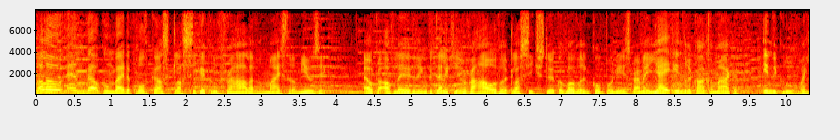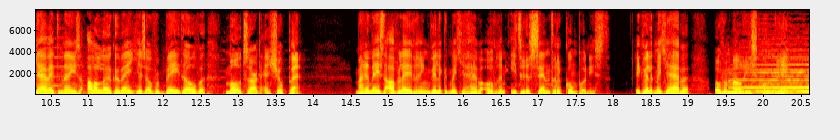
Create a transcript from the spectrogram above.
Hallo en welkom bij de podcast Klassieke Kroegverhalen van Maestro Music. Elke aflevering vertel ik je een verhaal over een klassiek stuk of over een componist waarmee jij indruk kan gaan maken in de kroeg. Want jij weet ineens alle leuke weetjes over Beethoven, Mozart en Chopin. Maar in deze aflevering wil ik het met je hebben over een iets recentere componist. Ik wil het met je hebben over Maurice André.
